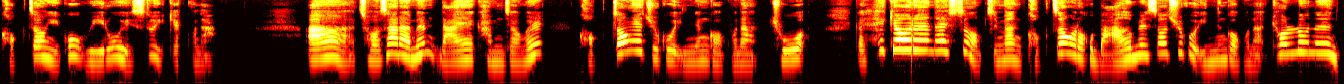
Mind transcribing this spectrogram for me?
걱정이고 위로일 수도 있겠구나. 아, 저 사람은 나의 감정을 걱정해주고 있는 거구나. 조, 그러니까 해결은 할 수는 없지만 걱정을 하고 마음을 써주고 있는 거구나. 결론은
